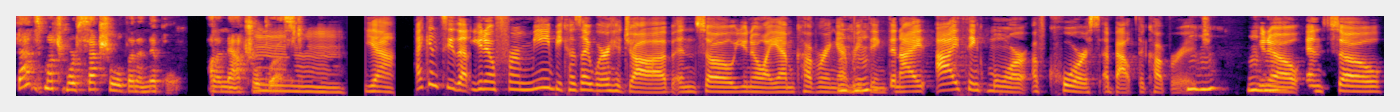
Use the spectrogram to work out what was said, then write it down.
That's much more sexual than a nipple on a natural mm-hmm. breast. Yeah. I can see that. You know, for me, because I wear hijab and so, you know, I am covering mm-hmm. everything, mm-hmm. then I, I think more, of course, about the coverage. Mm-hmm. You mm-hmm. know, and so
